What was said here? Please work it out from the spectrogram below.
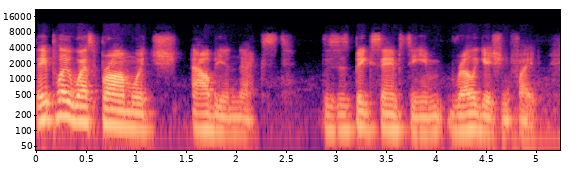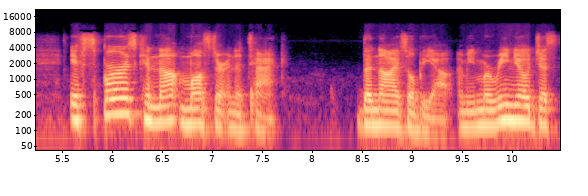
they play West Bromwich Albion next. This is Big Sam's team relegation fight. If Spurs cannot muster an attack, the knives will be out. I mean, Mourinho just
